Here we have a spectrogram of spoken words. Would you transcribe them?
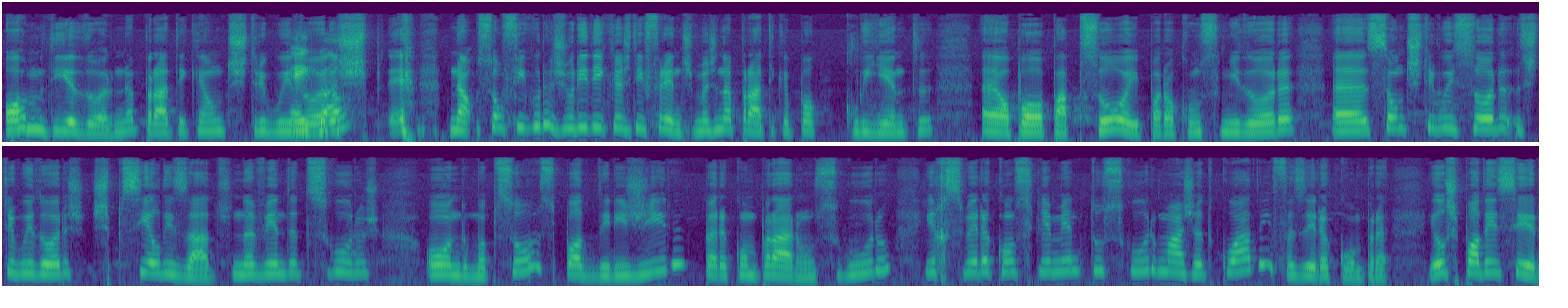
ou mediador, na prática é um distribuidor. É igual? é- não, são figuras jurídicas diferentes, mas na prática para o cliente, eh, ou para, a pessoa e para o consumidor, eh, são distribuidor- distribuidores especializados na venda de seguros, onde uma pessoa se pode dirigir para comprar um seguro e receber aconselhamento do seguro mais adequado e fazer a compra. Eles podem ser,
